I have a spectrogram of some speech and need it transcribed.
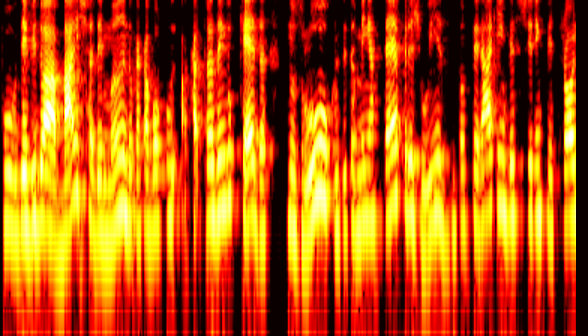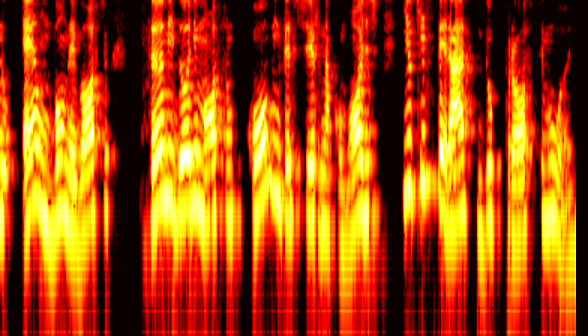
por, devido à baixa demanda, que acabou trazendo queda nos lucros e também até prejuízos. Então, será que investir em petróleo é um bom negócio? Sam e Doni mostram como investir na commodity e o que esperar do próximo ano.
